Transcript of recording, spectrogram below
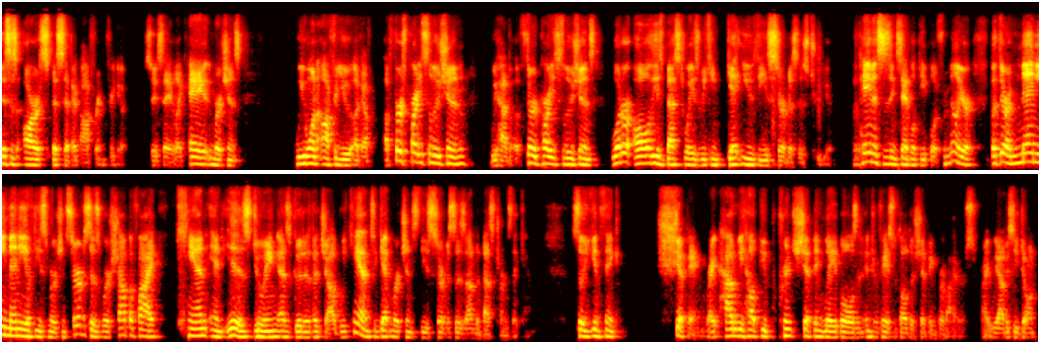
This is our specific offering for you. So you say, like, hey, merchants, we want to offer you like a, a first party solution. We have third party solutions. What are all these best ways we can get you these services to you? Payments is an example people are familiar, but there are many, many of these merchant services where Shopify can and is doing as good of a job we can to get merchants these services on the best terms they can. So you can think shipping, right? How do we help you print shipping labels and interface with all the shipping providers, right? We obviously don't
